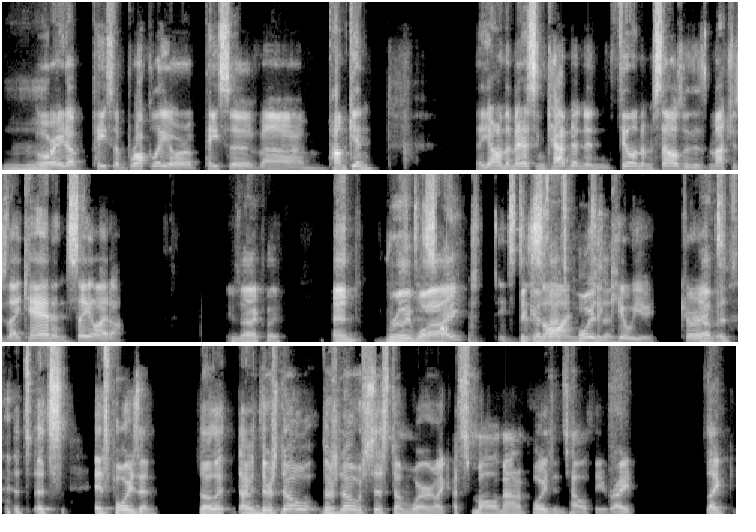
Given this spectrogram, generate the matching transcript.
mm-hmm. or eat a piece of broccoli or a piece of um, pumpkin. They go on the medicine cabinet and filling themselves with as much as they can, and see you later. Exactly. And really, it's why? Designed, it's because that's poison. to kill you. Correct. Yep, it's, it's it's it's poison. So I mean, there's no there's no system where like a small amount of poison is healthy, right? It's like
